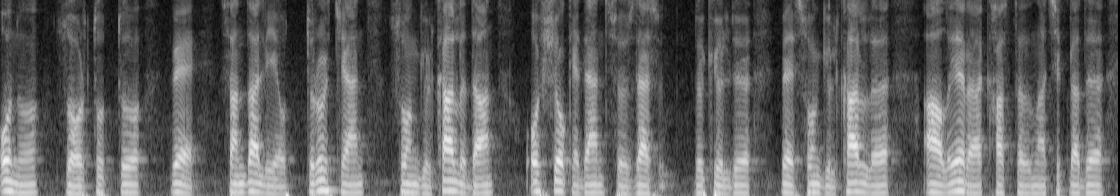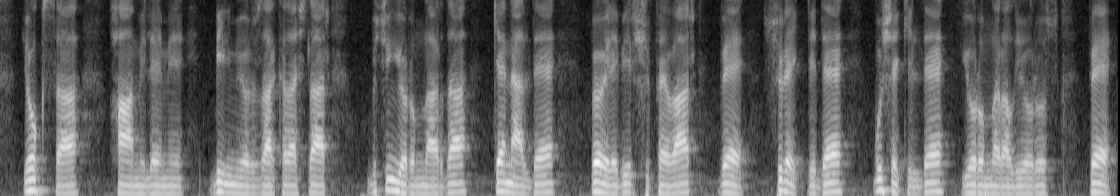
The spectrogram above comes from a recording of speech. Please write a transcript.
onu zor tuttu ve sandalyeye otururken Songül Karlı'dan o şok eden sözler döküldü ve Songül Karlı ağlayarak hastalığını açıkladı. Yoksa hamile mi bilmiyoruz arkadaşlar. Bütün yorumlarda genelde böyle bir şüphe var ve sürekli de bu şekilde yorumlar alıyoruz ve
